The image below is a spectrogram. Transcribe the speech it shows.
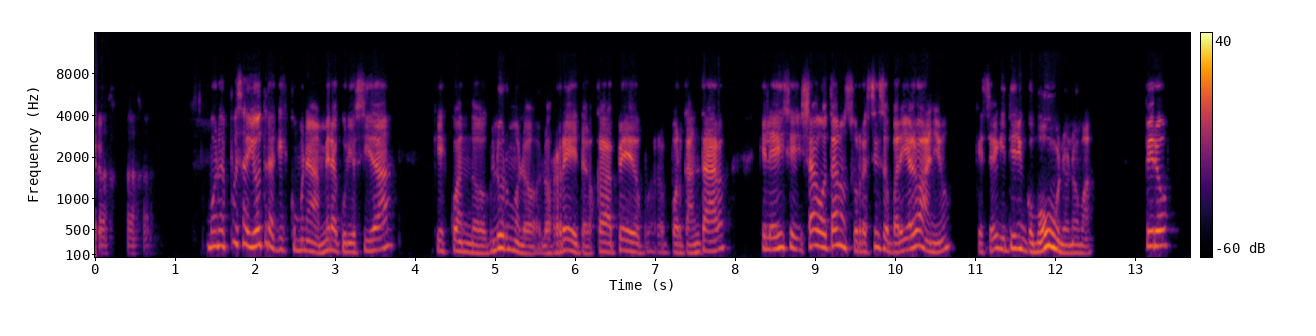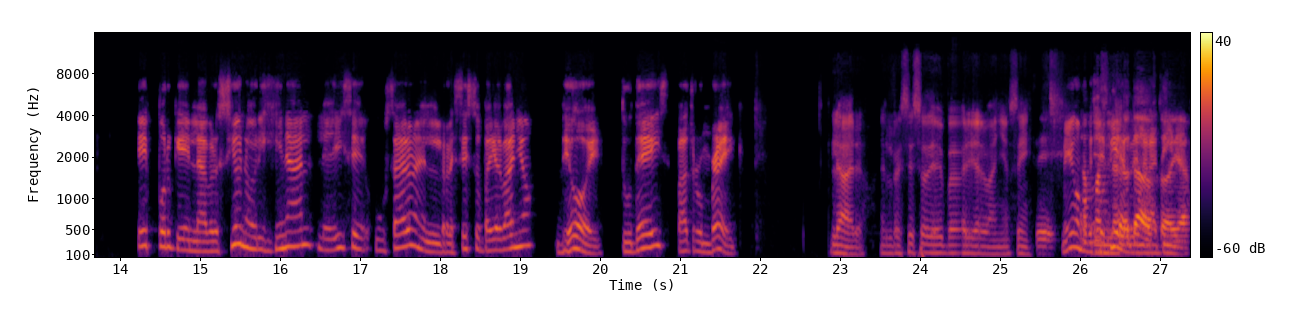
Cierto. Bueno, después hay otra que es como una mera curiosidad, que es cuando Glurmo lo- los reta, los caga pedo por, por cantar, que le dice, ya agotaron su receso para ir al baño, que se ve que tienen como uno nomás. Pero es porque en la versión original le dice, usaron el receso para ir al baño de hoy, today's bathroom break. Claro, el receso de hoy para ir al baño, sí. Sí. Medio como que se más pierde en la explotados latina. todavía.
